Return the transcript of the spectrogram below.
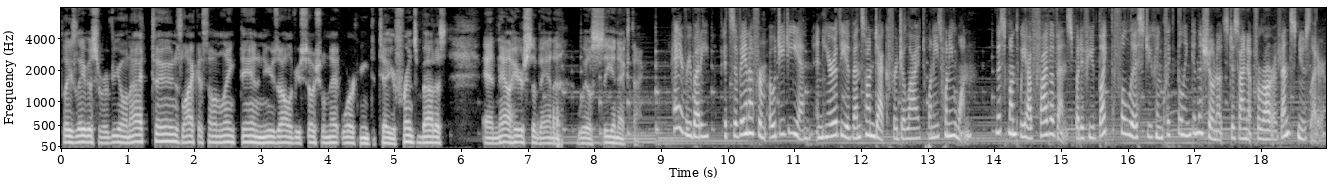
Please leave us a review on iTunes, like us on LinkedIn, and use all of your social networking to tell your friends about us. And now here's Savannah. We'll see you next time. Hey, everybody. It's Savannah from OGGN, and here are the events on deck for July 2021. This month we have five events, but if you'd like the full list, you can click the link in the show notes to sign up for our events newsletter.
